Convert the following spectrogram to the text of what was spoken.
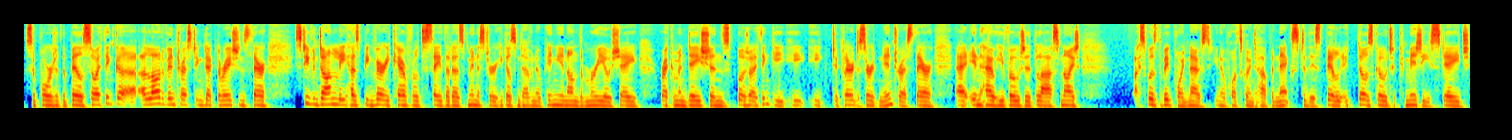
supported the bill. So I think a, a lot of interesting declarations there. Stephen Donnelly has been very careful to say that as minister he doesn't have an opinion on the Marie O'Shea recommendations, but I think he he, he declared a certain interest there uh, in how he voted last night. I suppose the big point now is, you know, what's going to happen next to this bill. It does go to committee stage.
